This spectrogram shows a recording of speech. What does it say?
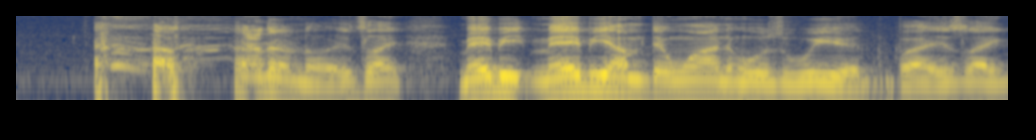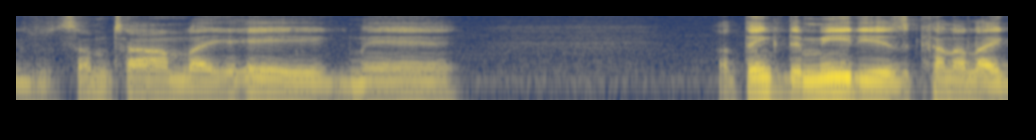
I don't know. It's like maybe maybe I'm the one who's weird, but it's like sometimes like, hey, man. I think the media is kind of like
